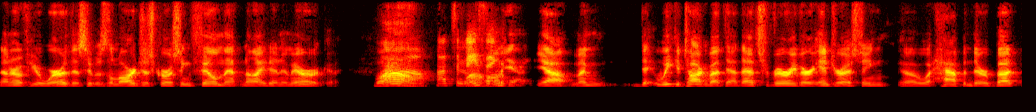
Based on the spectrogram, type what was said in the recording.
I don't know if you're aware of this, it was the largest grossing film that night in America. Wow. wow that's amazing. Wow. Oh, yeah. Yeah. I'm, we could talk about that. That's very, very interesting uh, what happened there. But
